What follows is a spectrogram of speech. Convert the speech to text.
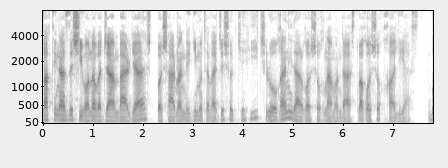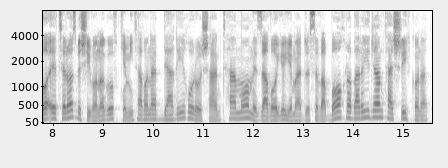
وقتی نزد شیوانا و جمع برگشت با شرمندگی متوجه شد که هیچ روغنی در قاشق نمانده است و قاشق خالی است. با اعتراض به شیوانا گفت که می‌تواند دقیق و روشن تمام زوایای مدرسه و باغ را برای جمع تشریح کند.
